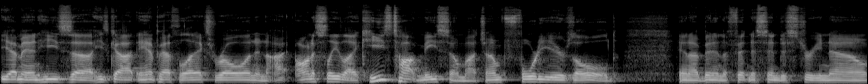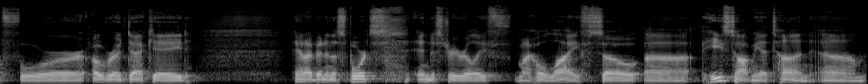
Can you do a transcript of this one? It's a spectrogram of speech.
Yeah, man, he's uh, he's got Amp Athletics rolling, and I, honestly, like he's taught me so much. I'm 40 years old, and I've been in the fitness industry now for over a decade, and I've been in the sports industry really f- my whole life. So uh, he's taught me a ton, um,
